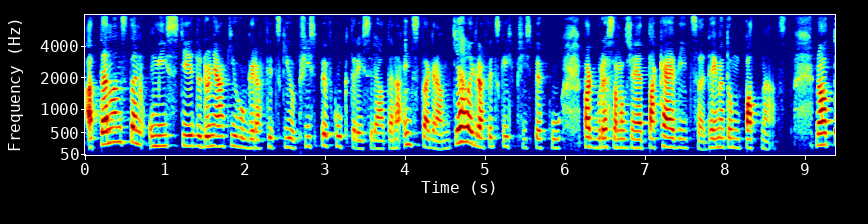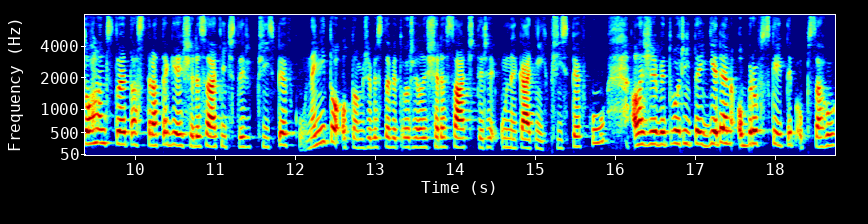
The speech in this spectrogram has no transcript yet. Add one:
a tenhle ten umístit do nějakého grafického příspěvku, který si dáte na Instagram. Těchto grafických příspěvků pak bude samozřejmě také více, dejme tomu 15. No a tohle to je ta strategie 64 příspěvků. Není to o tom, že byste vytvořili 64 unikátních příspěvků, ale že vytvoříte jeden obrovský typ obsahu,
